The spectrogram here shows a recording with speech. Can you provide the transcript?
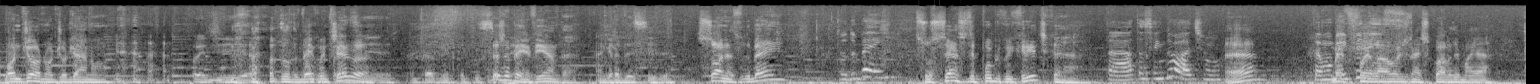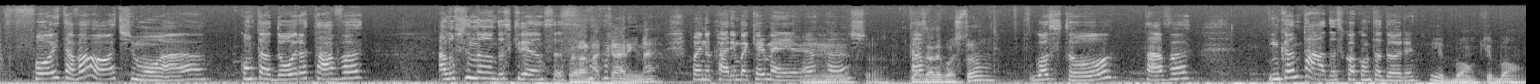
Bom dia, Juliano. Bom dia. tudo bem é um contigo? Prazer, um prazer estar aqui. Seja bem-vinda. Agradecida. Sônia, tudo bem? Tudo bem. Sucesso de público e crítica? Tá, tá sendo ótimo. É? Estamos Como é bem foi felizes. lá hoje na escola de manhã? Foi, tava ótimo. A contadora tava alucinando as crianças. Foi lá na Karen, né? Foi no Karen Beckermeyer. Isso. Pesada gostou? Gostou, tava encantadas com a contadora. Que bom, que bom.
